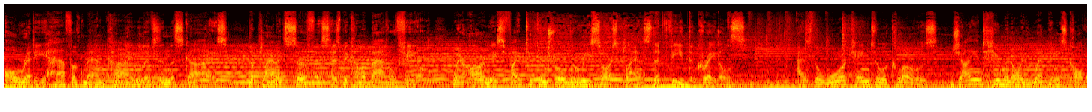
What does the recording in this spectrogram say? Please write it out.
Already half of mankind lives in the skies. The planet's surface has become a battlefield where armies fight to control the resource plants that feed the cradles. As the war came to a close, giant humanoid weapons called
